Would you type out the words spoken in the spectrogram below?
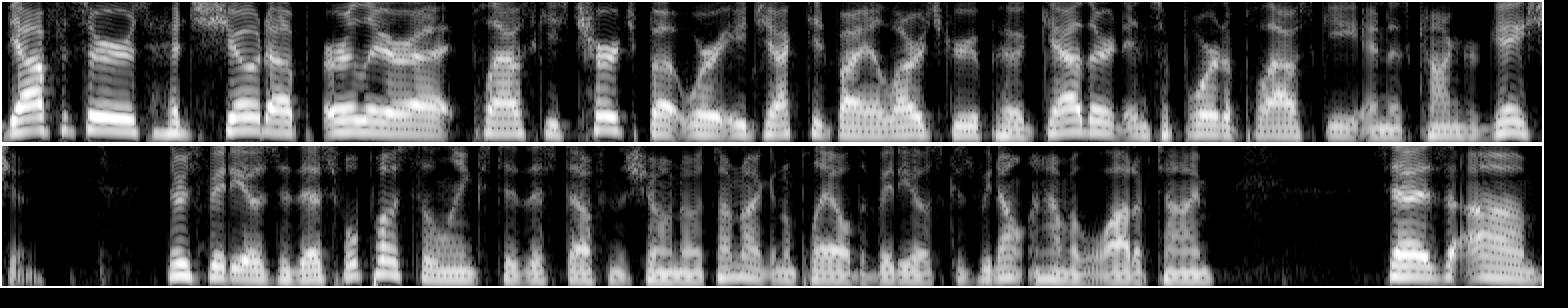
the officers had showed up earlier at Pawlowski's church, but were ejected by a large group who had gathered in support of Pawlowski and his congregation. There's videos of this. We'll post the links to this stuff in the show notes. I'm not going to play all the videos because we don't have a lot of time. Says um,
